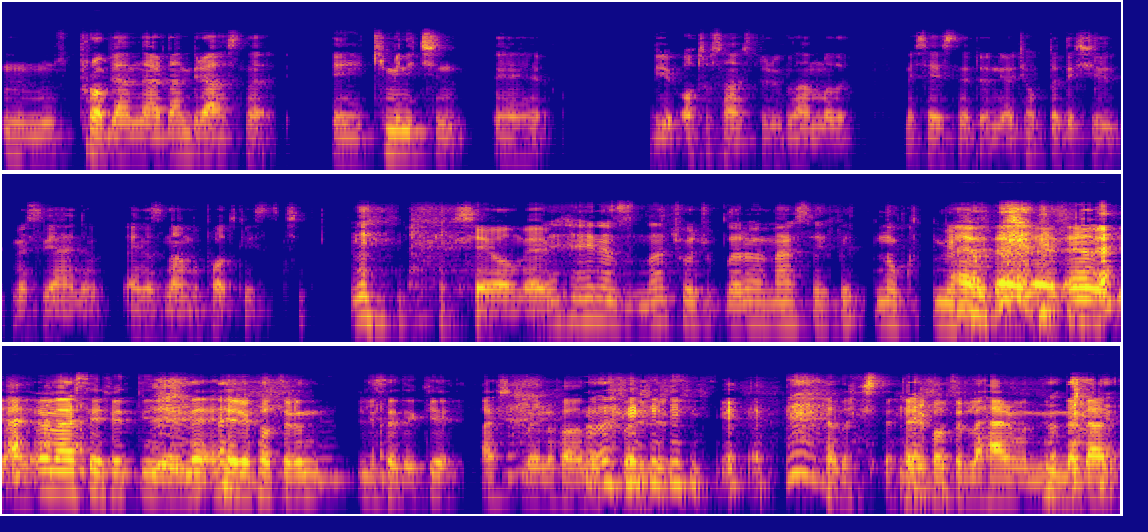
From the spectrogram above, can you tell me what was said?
m, problemlerden biri aslında e, kimin için e, bir otosansür uygulanmalı meselesine dönüyor. Çok da deşilmesi yani en azından bu podcast için şey olmayabilir. en azından çocuklara Ömer Seyfettin okutmuyor. Evet evet evet. Yani Ömer Seyfettin yerine Harry Potter'ın lisedeki aşklarını falan okutabilirsin. ya da işte Harry Potter'la Hermione'nin neden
